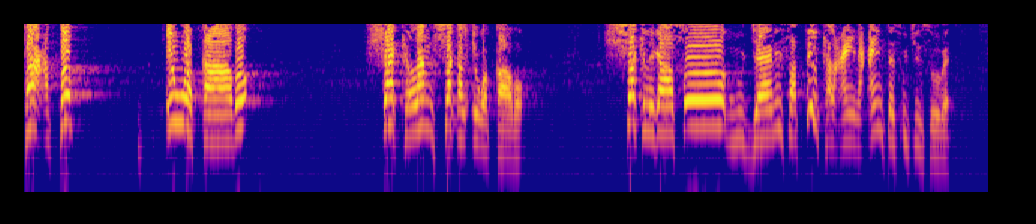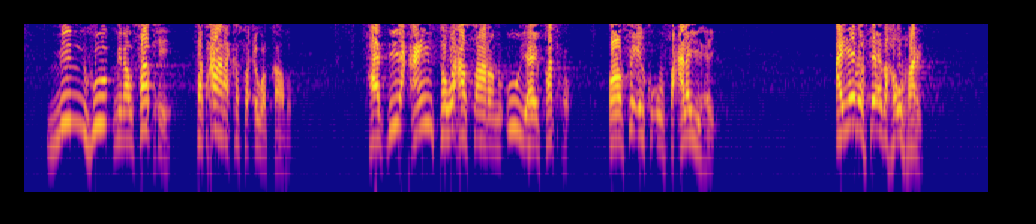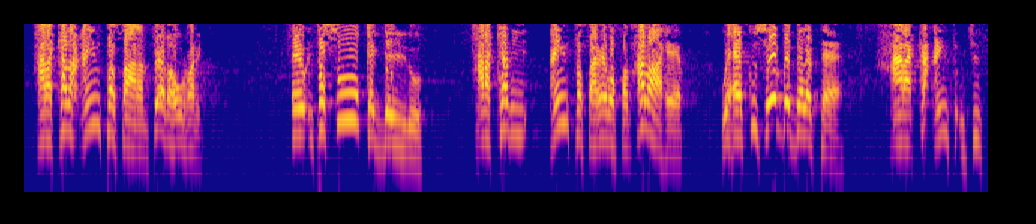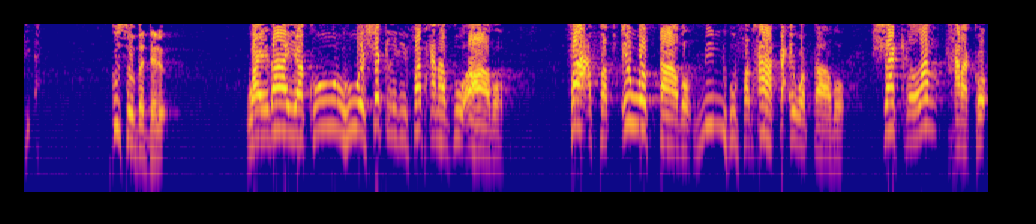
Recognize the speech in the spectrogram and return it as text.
Factab ciwad qaado shaklan shaqal ciwad qaado. Shakligaasoo mujaanisa tilka alcayni cayntaas u jinsooba minhu min alfatxi fatxahana ka soo ciwad qaado. Haddii caynta waxa saaran uu yahay fatxo oo ficilku uu facalo yahay ayada fa'da ha u rari xarakada caynta saaran fa'da ha u rari ee inta suuqa geydo xarakadii caynta saareedoo fadxada aheed waxaad ku soo bedelataa xaraka caynta u jinsi ah. Ku soo bedelo. Wa idaa yakuunu huwa shakligii fatxan hadduu ahaado factad ciwad qaado minhu fadxaha ka ciwad qaado shaklan xarako.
